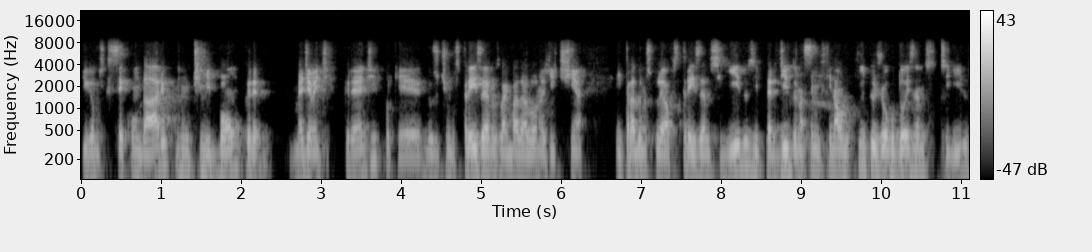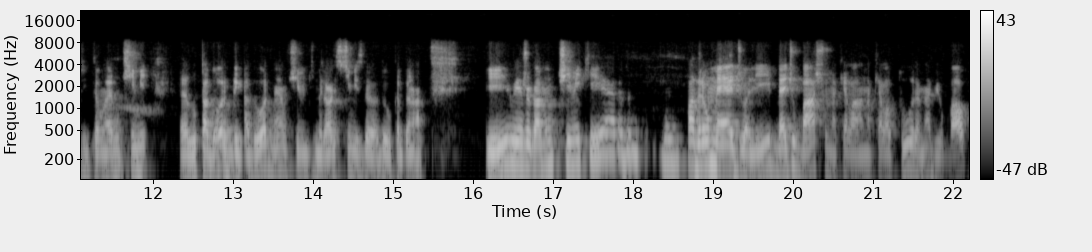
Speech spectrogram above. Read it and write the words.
digamos que secundário, num time bom, mediamente grande, porque nos últimos três anos lá em Badalona a gente tinha entrado nos playoffs três anos seguidos e perdido na semifinal no quinto jogo dois anos seguidos, então era um time é, lutador, brigador, né, um time dos melhores times do, do campeonato. E eu ia jogar num time que era de um padrão médio ali, médio-baixo naquela, naquela altura, né, Bilbao.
